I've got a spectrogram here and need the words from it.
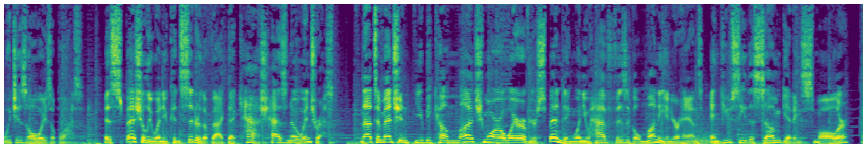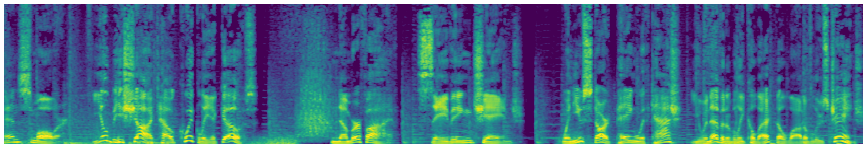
which is always a plus. Especially when you consider the fact that cash has no interest. Not to mention, you become much more aware of your spending when you have physical money in your hands and you see the sum getting smaller and smaller. You'll be shocked how quickly it goes. Number 5. Saving change. When you start paying with cash, you inevitably collect a lot of loose change.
